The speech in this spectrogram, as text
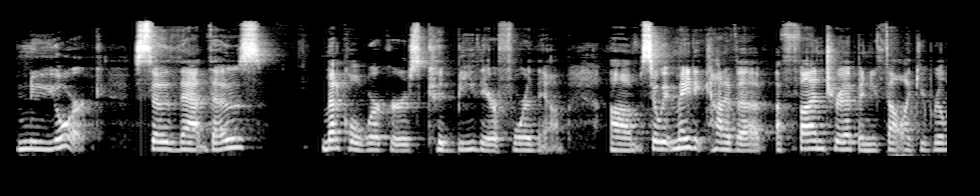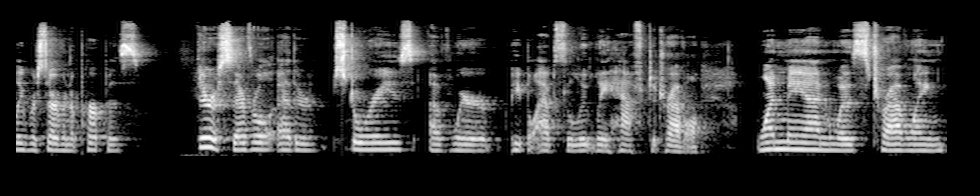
New York so that those medical workers could be there for them. Um, so it made it kind of a, a fun trip, and you felt like you really were serving a purpose. There are several other stories of where people absolutely have to travel. One man was traveling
